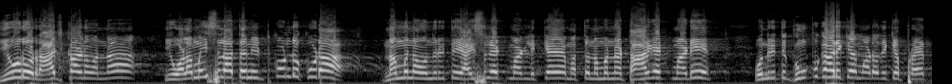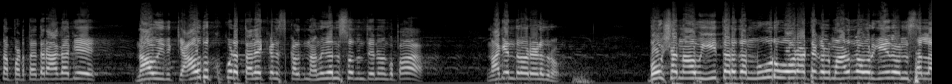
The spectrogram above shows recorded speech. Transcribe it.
ಇವರು ರಾಜಕಾರಣವನ್ನ ಈ ಒಳ ಮೀಸಲಾತನ್ನು ಇಟ್ಕೊಂಡು ಕೂಡ ನಮ್ಮನ್ನ ಒಂದು ರೀತಿ ಐಸೋಲೇಟ್ ಮಾಡಲಿಕ್ಕೆ ಮತ್ತು ನಮ್ಮನ್ನ ಟಾರ್ಗೆಟ್ ಮಾಡಿ ಒಂದು ರೀತಿ ಗುಂಪುಗಾರಿಕೆ ಮಾಡೋದಕ್ಕೆ ಪ್ರಯತ್ನ ಪಡ್ತಾ ಇದ್ದಾರೆ. ಹಾಗಾಗಿ ನಾವು ಇದಕ್ಕೆ ಯಾವುದಕ್ಕೂ ಕೂಡ ತಲೆ ಕೆಡಿಸ್ಕೊಳ್ಳೋದು ನನಗನ್ಸೋದಂತ ಏನಪ್ಪ ನಾಗೇಂದ್ರ ಅವ್ರು ಹೇಳಿದ್ರು, ಬಹುಶಃ ನಾವು ಈ ಥರದ ನೂರು ಹೋರಾಟಗಳು ಮಾಡಿದ್ರೆ ಅವ್ರಿಗೆ ಏನು ಅನ್ಸಲ್ಲ,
